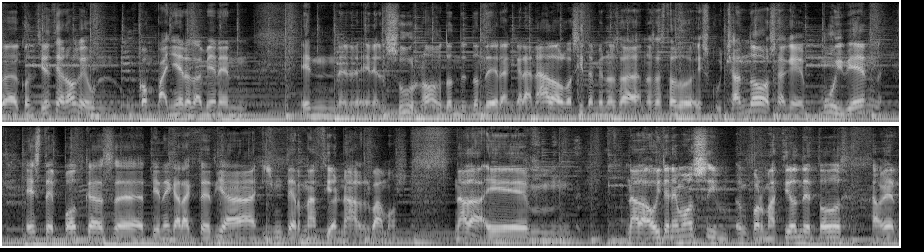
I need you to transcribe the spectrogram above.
eh, conciencia, ¿no? Que un, compañero también en, el sur, ¿no? ¿Dónde, dónde era? En Granada o algo así, también nos ha estado escuchando. O sea que muy bien. Este podcast eh, tiene carácter ya internacional, vamos. Nada, eh, nada, hoy tenemos in- información de todos. A ver,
